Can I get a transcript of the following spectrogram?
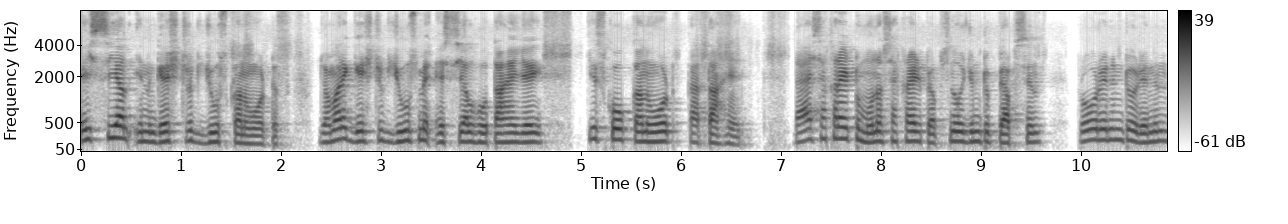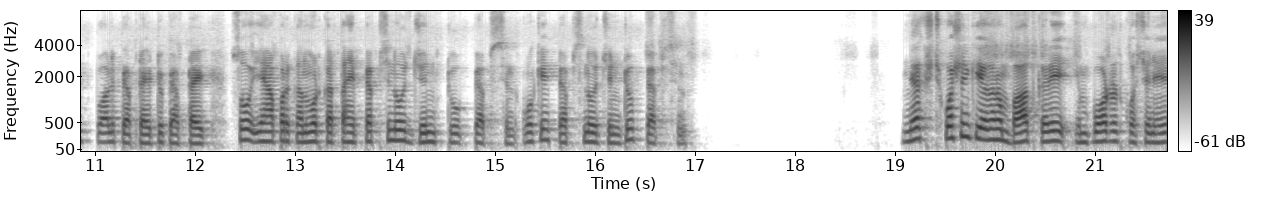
HCl in gastric juice converts जो हमारे गेस्ट्रिक जूस में एच होता है, ये किसको कन्वर्ट करता है? Disaccharide to monosaccharide pepsinogen to pepsin prorennin to rennin polypeptide to peptide. So यहाँ पर कन्वर्ट करता है pepsinogen to pepsin. Okay, pepsinogen to pepsin. Next question की अगर हम बात करें इंपॉर्टेंट क्वेश्चन है,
